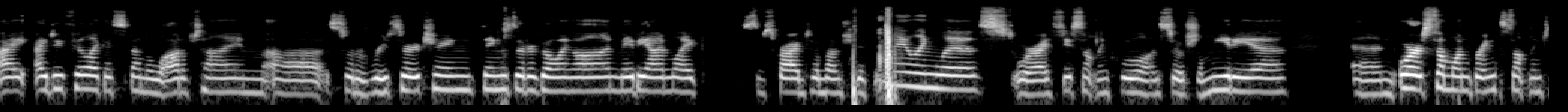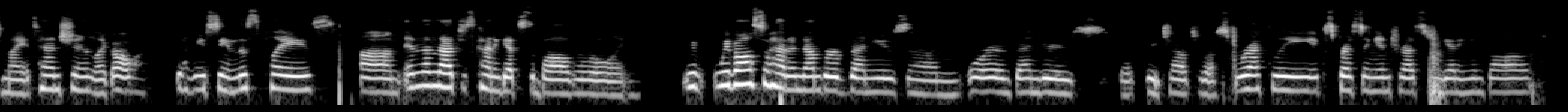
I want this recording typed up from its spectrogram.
I I do feel like I spend a lot of time uh, sort of researching things that are going on. Maybe I'm like subscribed to a bunch of different mailing lists or I see something cool on social media and or someone brings something to my attention like oh have you seen this place um, and then that just kind of gets the ball rolling we've, we've also had a number of venues um, or vendors that reach out to us directly expressing interest in getting involved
